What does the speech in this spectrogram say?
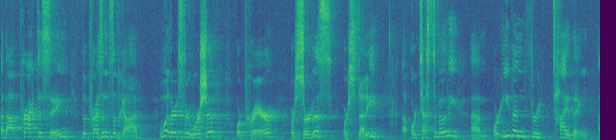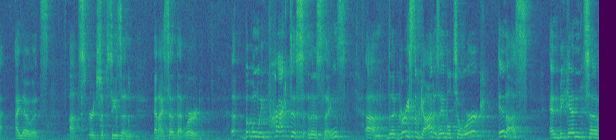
about practicing the presence of God whether it's through worship or prayer or service or study uh, or testimony um, or even through tithing. I, I, know it's not stewardship season and I said that word. But when we practice those things, um, the grace of God is able to work in us and begin to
